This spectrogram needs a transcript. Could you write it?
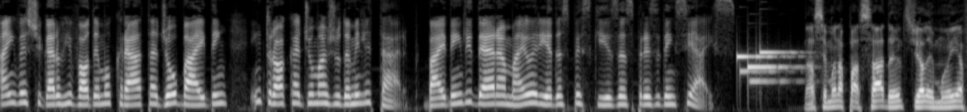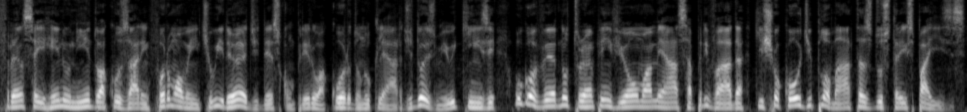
a investigar o rival democrata Joe Biden em troca de uma ajuda militar. Biden lidera a maioria das pesquisas presidenciais. Na semana passada, antes de Alemanha, França e Reino Unido acusarem formalmente o Irã de descumprir o acordo nuclear de 2015, o governo Trump enviou uma ameaça privada que chocou diplomatas dos três países.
